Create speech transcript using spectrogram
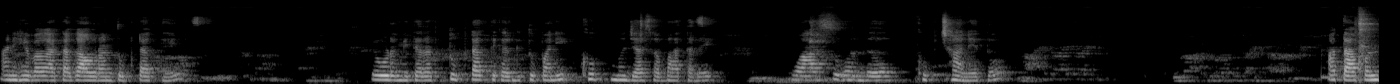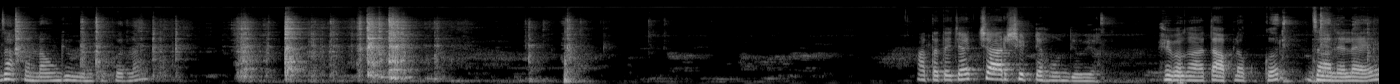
आणि हे बघा आता गावरान तूप टाकते. एवढं मी त्याला तूप टाकते कारण की तुपाने खूप म्हणजे असं भाताला एक वास सुगंध खूप छान येतो. आता आपण झाकण लावून घेऊया कुकरला. आता त्याच्या चार शिट्ट्या होऊन देऊया. हे बघा आता आपला कुकर झालेला आहे.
